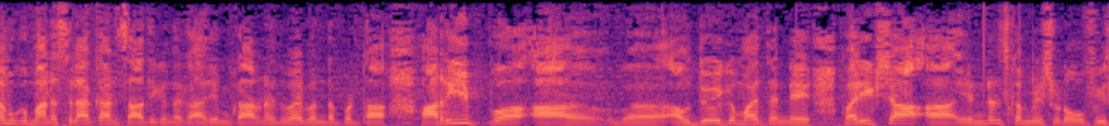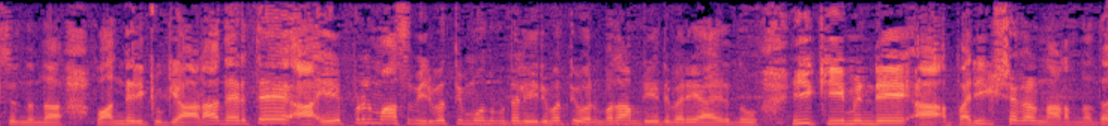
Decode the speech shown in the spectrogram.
നമുക്ക് മനസ്സിലാക്കാൻ സാധിക്കുന്ന കാര്യം. കാരണം ഇതുമായി ബന്ധപ്പെട്ട അറിയിപ്പ് ഔദ്യോഗികമായി തന്നെ പരീക്ഷ എൻട്രൻസ് കമ്മീഷണറുടെ ഓഫീസിൽ നിന്ന് വന്നിരിക്കുകയാണ്. നേരത്തെ ഏപ്രിൽ മാസം ഇരുപത്തിമൂന്ന് മുതൽ ഇരുപത്തി ഒൻപതാം തീയതി വരെയായിരുന്നു ഈ കീമിന്റെ പരീക്ഷകൾ നടന്നത്.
